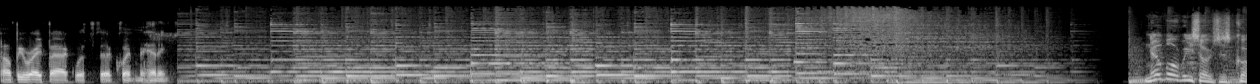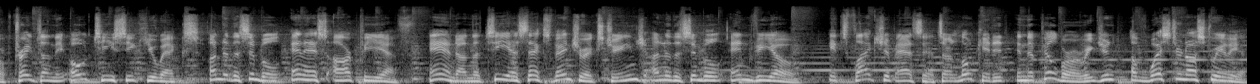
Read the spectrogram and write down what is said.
I'll be right back with uh, Quinton Hennigh. Novo Resources Corp trades on the OTCQX under the symbol NSRPF and on the TSX Venture Exchange under the symbol NVO. Its flagship assets are located in the Pilbara region of Western Australia.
